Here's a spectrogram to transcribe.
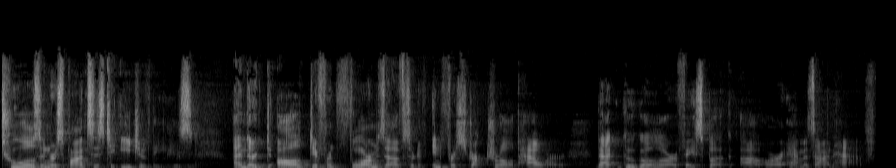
tools and responses to each of these. And they're all different forms of sort of infrastructural power that Google or Facebook uh, or Amazon have.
